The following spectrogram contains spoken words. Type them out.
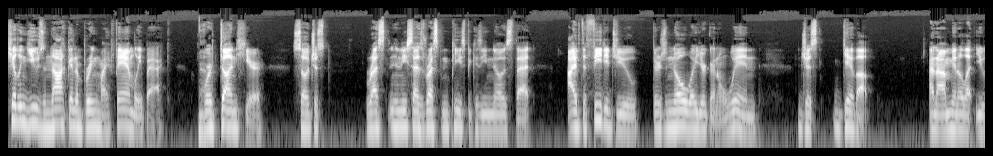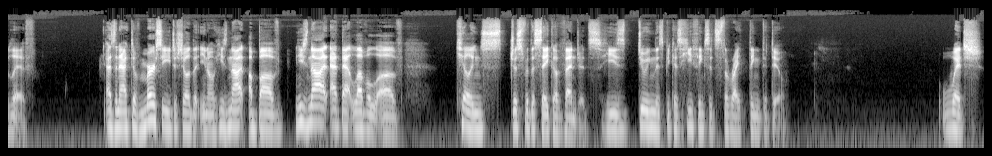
killing you's not gonna bring my family back. Yeah. We're done here. So just rest and he says rest in peace because he knows that I've defeated you. There's no way you're gonna win. Just give up. And I'm gonna let you live. As an act of mercy to show that, you know, he's not above he's not at that level of killing just for the sake of vengeance. He's doing this because he thinks it's the right thing to do. Which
